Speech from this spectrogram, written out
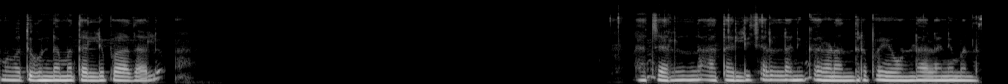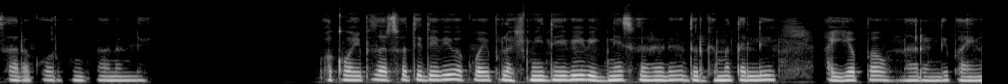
మోతుగుండమ్మ తల్లి పాదాలు. ఆ చల్ల ఆ తల్లి చల్లని కరుణ అందరిపై ఉండాలని మనసారా కోరుకుంటున్నానండి. ఒకవైపు సరస్వతీదేవి ఒకవైపు లక్ష్మీదేవి విఘ్నేశ్వరుడు దుర్గమ్మ తల్లి అయ్యప్ప ఉన్నారండి పైన.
